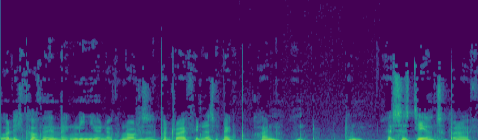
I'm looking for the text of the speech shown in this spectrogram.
oder ich kaufe mir ein Mac Mini und dann kommt auch das SuperDrive in das MacBook rein und dann SSD und SuperDrive.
